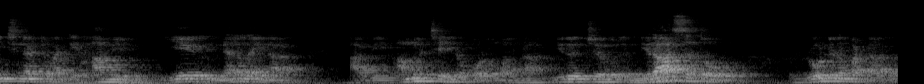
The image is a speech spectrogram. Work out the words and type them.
ఇచ్చినటువంటి హామీలు ఏడు నెలలైనా అవి అమలు చేయకపోవడం వలన నిరుద్యోగులు నిరాశతో రోడ్డున పడ్డారు.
